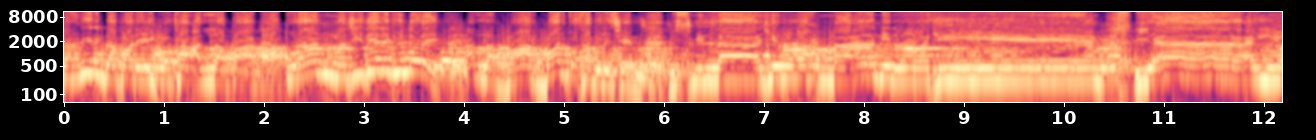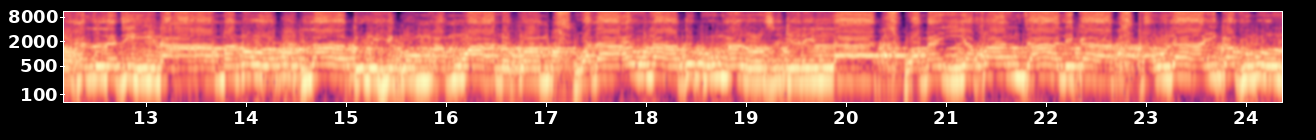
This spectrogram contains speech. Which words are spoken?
দানের ব্যাপারে এই কথা আল্লাহ পাক কোরআন মাজিদের ভিতরে আল্লাহ বারবার কথা বলেছেন। বিসমিল্লাহির রহমানির রহিম। ইয়াফআল যালিকা ফাউলাইকা হুমুল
